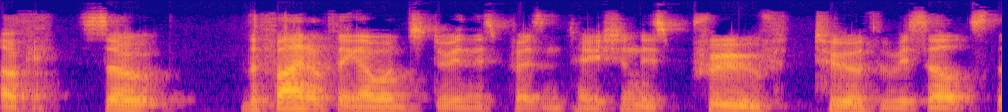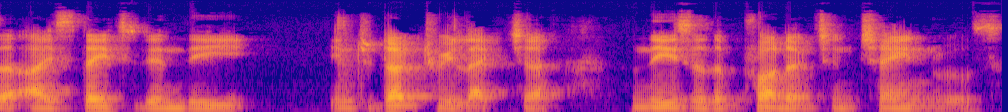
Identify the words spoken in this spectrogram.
Okay, so the final thing I want to do in this presentation is prove two of the results that I stated in the introductory lecture, and these are the product and chain rules.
